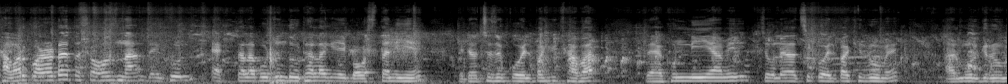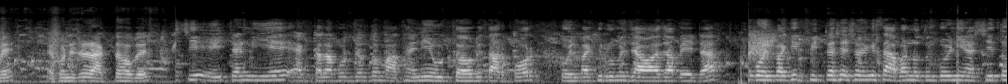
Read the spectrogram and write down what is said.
খামার করাটা তো সহজ না। দেখুন, একতলা পর্যন্ত উঠা লাগে এই বস্তা নিয়ে। এটা হচ্ছে যে কোয়েল পাখির খাবার। তো এখন নিয়ে আমি চলে আছি কোয়েল পাখির রুমে আর মুরগির রুমে। এখন এটা রাখতে হবে। এইটা নিয়ে একতলা পর্যন্ত মাথায় নিয়ে উঠতে হবে, তারপর কোয়েল পাখির রুমে যাওয়া যাবে এটা। কোয়েল পাখির ফিটটা শেষ হয়ে গেছে, আবার নতুন করে নিয়ে আসছি। তো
